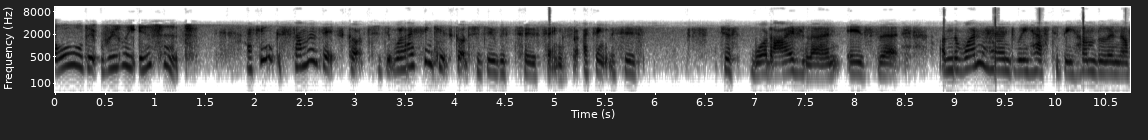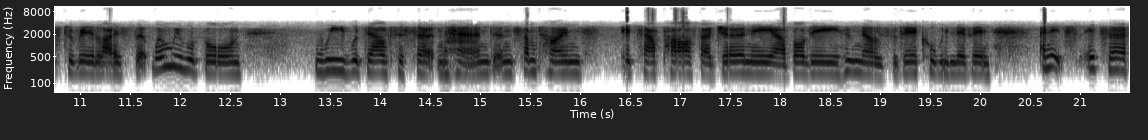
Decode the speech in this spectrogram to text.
old. It really isn't. I think some of it's got to do, well, I think it's got to do with two things. I think this is just what I've learned is that on the one hand, we have to be humble enough to realize that when we were born, we were dealt a certain hand, and sometimes it's our path, our journey, our body, who knows, the vehicle we live in. And it's, it's a,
